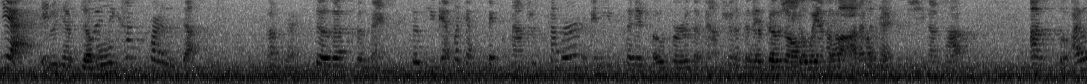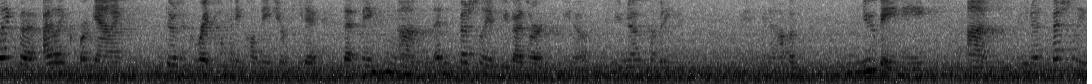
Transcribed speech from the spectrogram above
Yeah, Do we have it, so double? it becomes part of the dust. Okay. So that's the thing. So if you get like a thick mattress cover and you put it over the mattress And and, it goes all the way on the bottom and then Okay. you put the sheet on top. Um, so I like the I like organic. There's a great company called Naturepedic that makes Mhm. um, and especially if you guys are you know if you know somebody who's you know have a new baby, um, you know especially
